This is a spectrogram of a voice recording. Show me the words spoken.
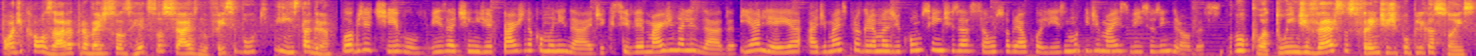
pode causar através de suas redes sociais no Facebook e Instagram. O objetivo visa atingir parte da comunidade que se vê marginalizada e alheia a demais programas de conscientização sobre alcoolismo e demais vícios em drogas. O grupo atua em diversas frentes de publicações,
